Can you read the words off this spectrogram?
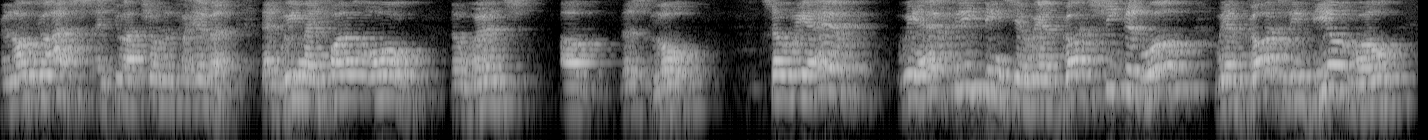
belong to us and to our children forever, that we may follow all the words of this law. So we have we have three things here. We have God's secret will, we have God's revealed will,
